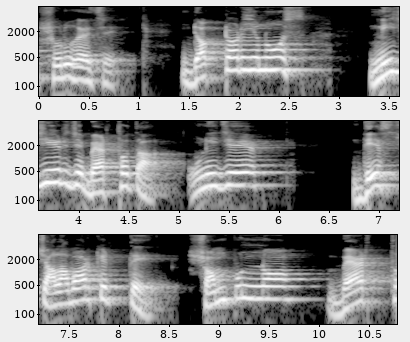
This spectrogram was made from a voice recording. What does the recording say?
শুরু হয়েছে। ডক্টর ইউনুস নিজের যে ব্যর্থতা, উনি যে দেশ চালাবার ক্ষেত্রে সম্পূর্ণ ব্যর্থ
